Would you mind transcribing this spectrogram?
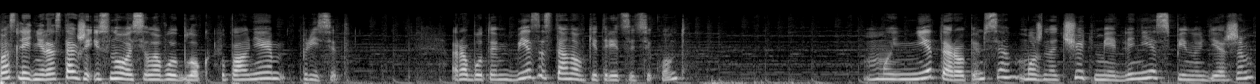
Последний раз также и снова силовой блок. Выполняем присед. Работаем без остановки 30 секунд. Мы не торопимся, можно чуть медленнее, спину держим.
